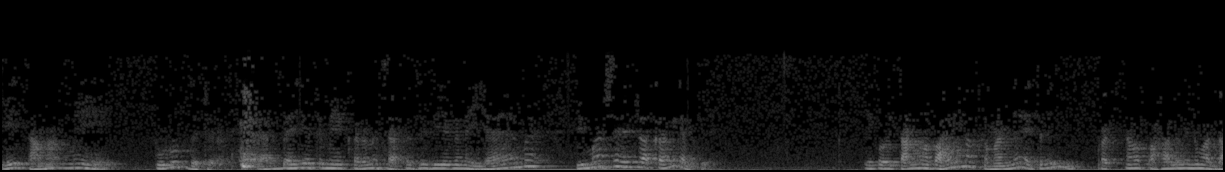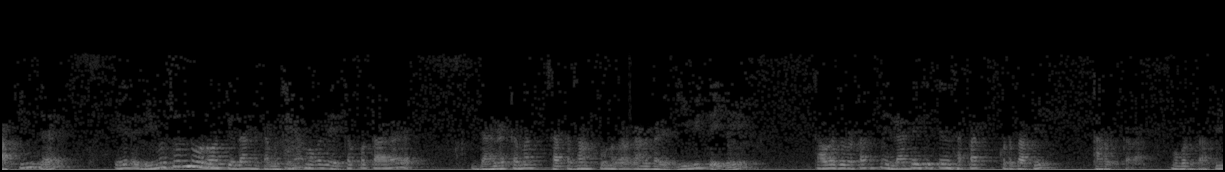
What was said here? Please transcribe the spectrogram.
ඒ තමන් මේ පුරුද්දට සැබෑයට මේ කරන සැපසිරියගෙන යෑම විමර්ශනයට කරන්න කැමතියි. ඒක ඔය තණ්හා පහළමක් කමන්නේ එතනින් ප්‍රඥාව පහළ වෙනවා දකින්න ඒකට විමසන්න ඕනවත් යොදන්න කැමති නෑ මොකද එතකොට අර දැනටම සැප සම්පූර්ණ කරගන්න බැරි ජීවිතයේ තවදුරටත් මේ ලැබෙති කියන සැපක් කොට අපි තරක් කරා. මොකද අපි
